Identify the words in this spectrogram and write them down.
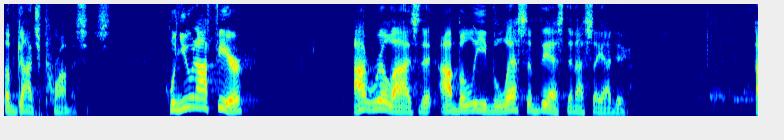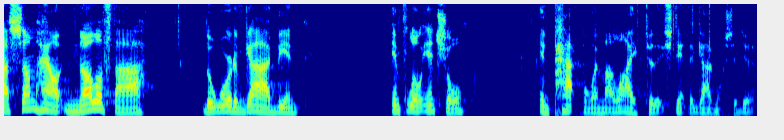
of God's promises. When you and I fear, I realize that I believe less of this than I say I do. I somehow nullify the Word of God being influential, impactful in my life to the extent that God wants to do it.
